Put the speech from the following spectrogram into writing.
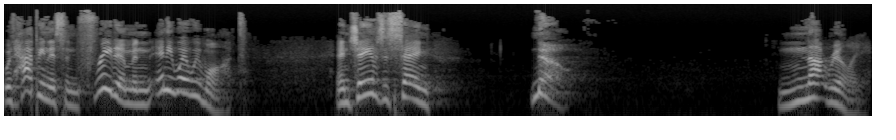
with happiness and freedom in any way we want. And James is saying, no, not really.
